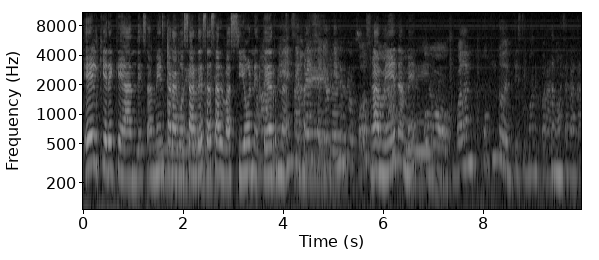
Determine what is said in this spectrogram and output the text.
Él quiere que andes. Amén. Para gozar de esa salvación eterna. Amén. Siempre el Señor tiene un propósito. Amén, amén. Como voy a dar un poquito de testimonio para no hacer nada.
